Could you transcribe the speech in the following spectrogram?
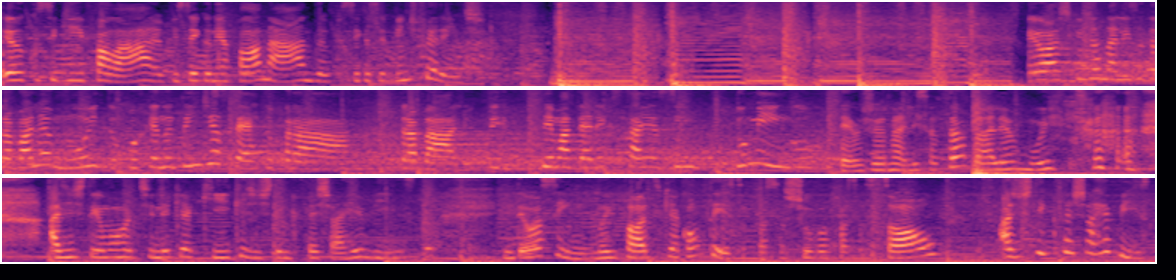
Eu consegui falar, eu pensei que eu não ia falar nada, eu pensei que ia ser bem diferente. Eu acho que jornalista trabalha muito porque não tem dia certo para trabalho. Tem, tem matéria que sai assim domingo. É, o jornalista trabalha muito. a gente tem uma rotina que aqui que a gente tem que fechar a revista. Então, assim, não importa o que aconteça, faça chuva, faça sol, a gente tem que fechar a revista.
